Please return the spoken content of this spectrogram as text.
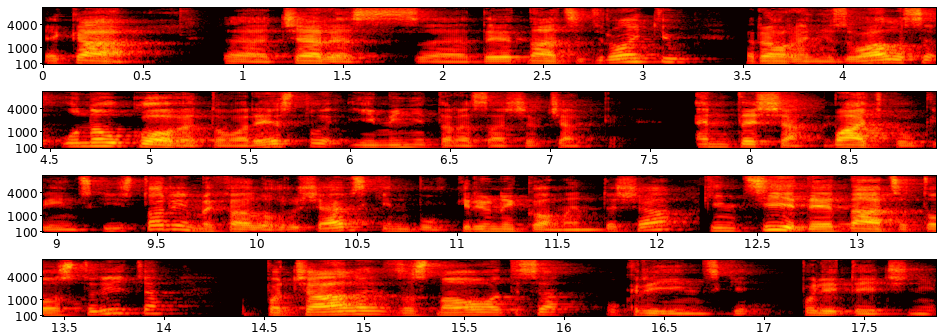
яка е, через е, 19 років реорганізувалося у наукове товариство імені Тараса Шевченка. НТШ, батько української історії Михайло Грушевський він був керівником НТШ. В кінці 19 століття почали засновуватися українські політичні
